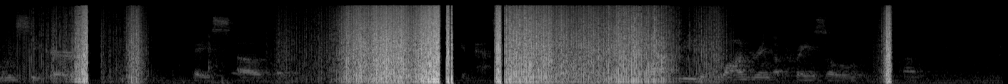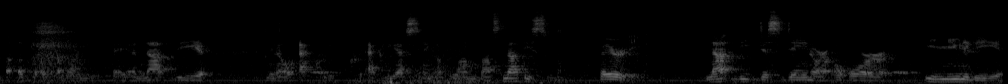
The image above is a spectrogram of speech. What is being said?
moonseeker face of impassive. Not the wandering appraisal of, of, of Armithea, not the, you know, acqui- acquiescing of Lumbus, not the severity, not the disdain or, or immunity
